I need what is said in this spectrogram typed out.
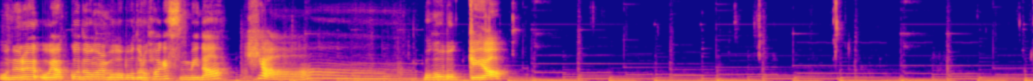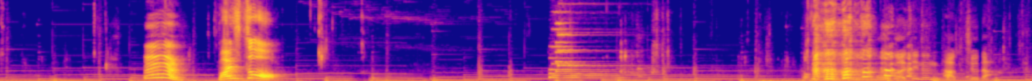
오늘은 오약고동을 먹어보도록 하겠습니다. 키야 먹어볼게요. 음 맛있어. 닭주다.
